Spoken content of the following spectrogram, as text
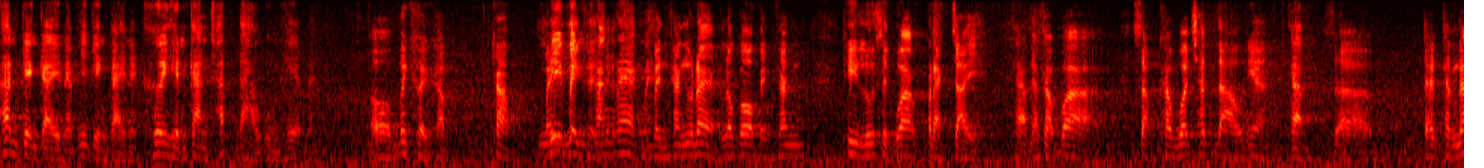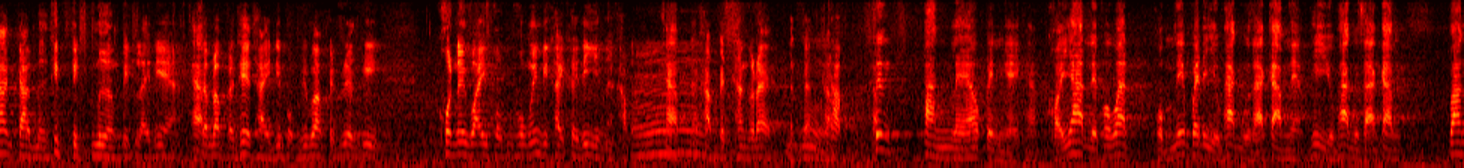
ท่านเกรียงไกรเนี่ยพี่เกรียงไกรเนี่ยเคยเห็นการชัดดาวน์กรุงเทพไหม เออไม่เคยครับ ครับไม่นี่เป็นไม่คยครั้งแรกไหม เป็นครั้งแรกแล้วก็เป็นครั้งที่รู้สึกว่าแปลกใจครับ นะครับว่าศัพท์คำว่าชัดดาวน์เนี่ยครับ เอ่อแต่ทางด้านการเมืองที่ปิดเมืองปิดอะไรเนี่ยครับ สำหรับประเทศไทยนี่ผมคิดว่าเป็นเรื่องที่คนในวัยผมคงไม่มีใครเคยได้ยินนะครับอืม ครับ นะครับเป็นครั้งแรกเหมือนกันอืมครับซึ่งฟังแล้วเป็นไงครับ ขออนุญาตเลยเพราะว่าผมนี่ไม่ได้อยู่ภาคอุตสาหกรรมเนี่ยพี่อยู่ภาคอุตสาหกรรมฟัง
